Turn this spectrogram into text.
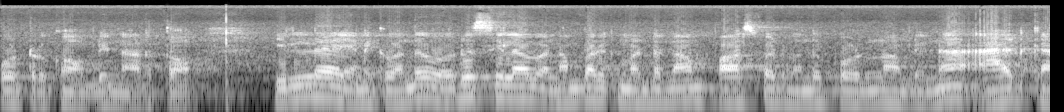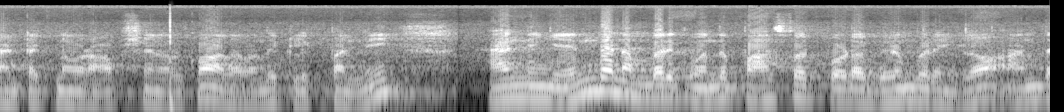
போட்டிருக்கோம் அப்படின்னு அர்த்தம். இல்லை எனக்கு வந்து ஒரு சில நம்பருக்கு மட்டும்தான் பாஸ்வேர்டு வந்து போடணும் அப்படின்னா ஆட் கான்டாக்ட்னு ஒரு ஆப்ஷன் இருக்கும். அதை வந்து கிளிக் பண்ணி அண்ட் நீங்கள் எந்த நம்பருக்கு வந்து பாஸ்வேர்ட் போட விரும்புகிறீங்களோ அந்த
